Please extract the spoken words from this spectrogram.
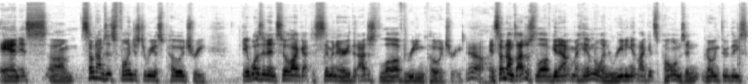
And it's um, sometimes it's fun just to read us poetry. It wasn't until I got to seminary that I just loved reading poetry. Yeah. And sometimes I just love getting out my hymnal and reading it like it's poems and going through these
